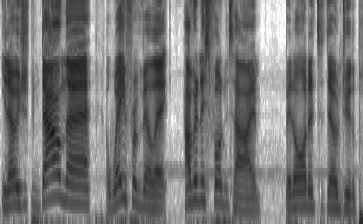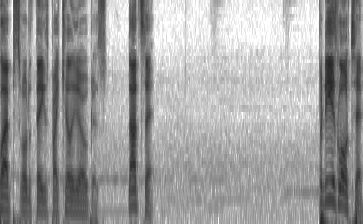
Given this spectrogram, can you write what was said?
You know, he's just been down there, away from Vilitch, having his fun time, been ordered to don't do the pleb sort of things by killing ogres. That's it. But he is Lord Tim.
